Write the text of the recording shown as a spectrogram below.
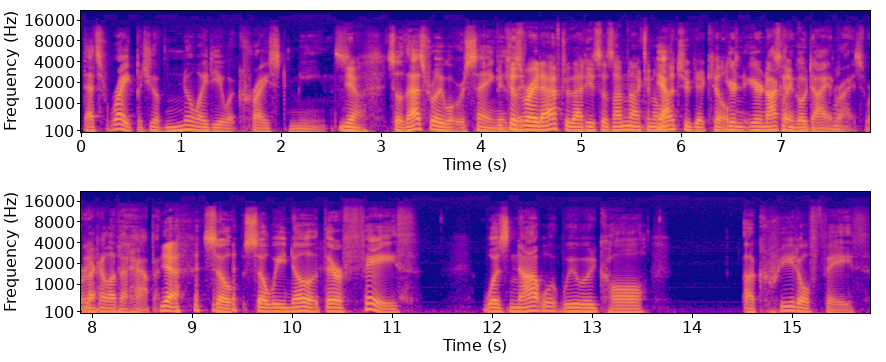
that's right, but you have no idea what Christ means. Yeah. So that's really what we're saying. is Because that right after that, he says, I'm not going to Yeah. let you get killed. You're, you're not It's going like, to go die and rise. We're not going to let that happen. Yeah. so so we know that their faith was not what we would call a creedal faith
